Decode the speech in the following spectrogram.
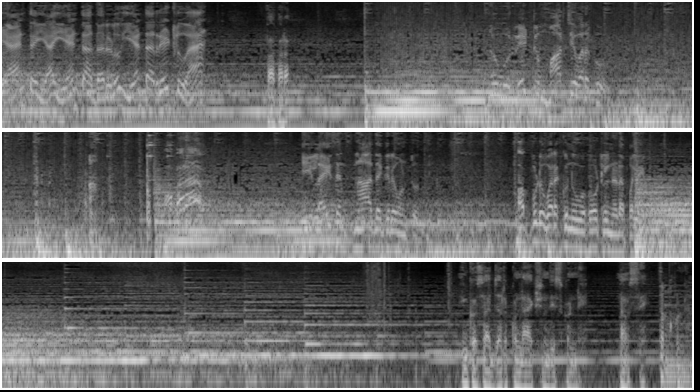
ఏంటయ్యా ఏంటా ధరలు ఏంటా రేట్లు? పాపరా. నువ్వు రేటు మార్చే వరకు. ఈ లైసెన్స్ నా దగ్గర ఉంటుంది. అప్పుడు వరకు నువ్వు హోటల్ నడపలేవు. ఇంకోసారి జరగకుండా యాక్షన్ తీసుకోండి. నమస్తే. తప్పకుండా.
